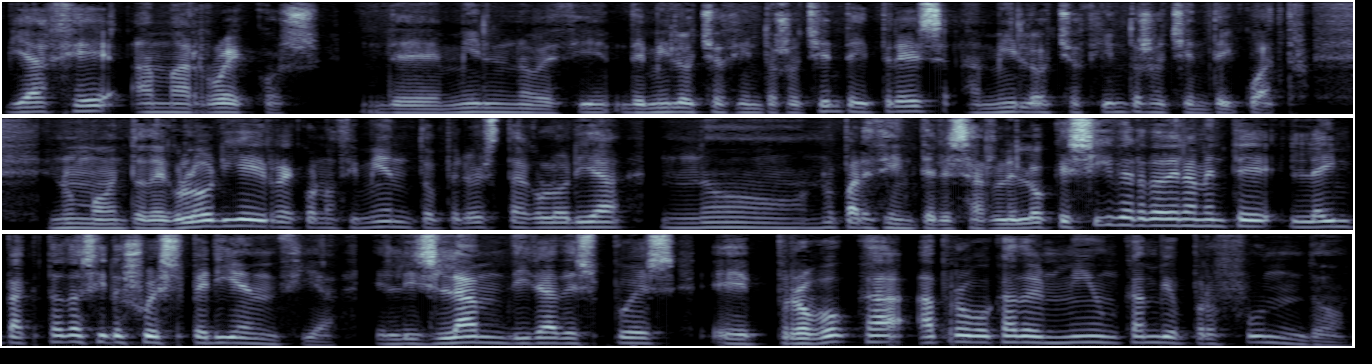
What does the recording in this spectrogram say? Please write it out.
Viaje a Marruecos, de, 1883 a 1884, en un momento de gloria y reconocimiento, pero esta gloria no, no parece interesarle. Lo que sí verdaderamente le ha impactado ha sido su experiencia. El Islam, dirá después, eh, provoca, ha provocado en mí un cambio profundo.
